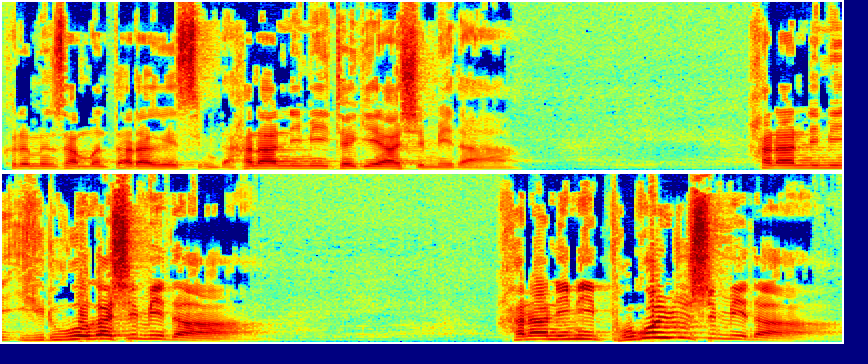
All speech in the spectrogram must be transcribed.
그러면서 한번 따라하겠습니다. 하나님이 되게 하십니다. 하나님이 이루어 가십니다. 하나님이 복을 주십니다.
